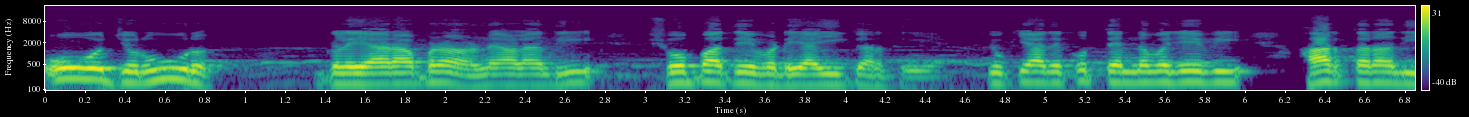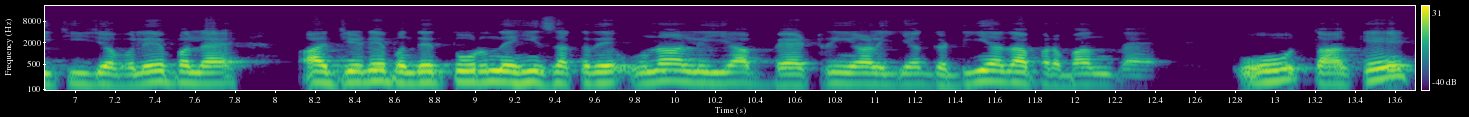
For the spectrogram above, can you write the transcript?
ਉਹ ਜ਼ਰੂਰ ਗਲਿਆਰਾ ਬਣਾਉਣ ਵਾਲਿਆਂ ਦੀ ਸ਼ੋਭਾ ਤੇ ਵਡਿਆਈ ਕਰਦੀ ਹੈ। ਕਿਉਂਕਿ ਆ ਦੇਖੋ 3 ਵਜੇ ਵੀ ਹਰ ਤਰ੍ਹਾਂ ਦੀ ਚੀਜ਼ ਅਵੇਲੇਬਲ ਹੈ। ਆ ਜਿਹੜੇ ਬੰਦੇ ਤੁਰ ਨਹੀਂ ਸਕਦੇ, ਉਹਨਾਂ ਲਈ ਆ ਬੈਟਰੀਆਂ ਵਾਲੀਆਂ ਗੱਡੀਆਂ ਦਾ ਪ੍ਰਬੰਧ ਹੈ। ਉਹ ਤਾਂ ਕਿ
